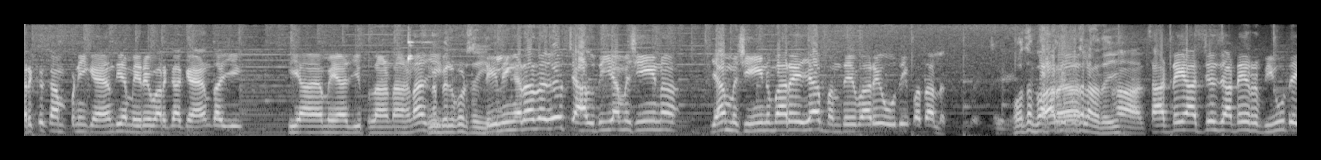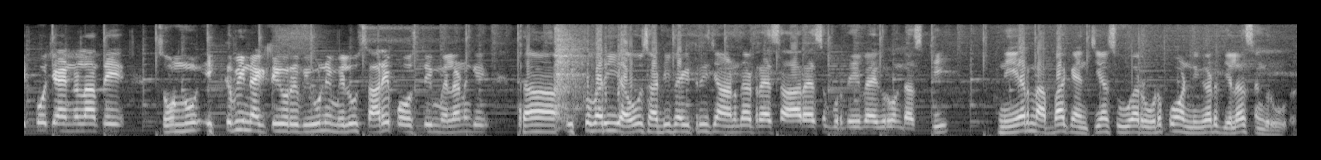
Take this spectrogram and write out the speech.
ਹਰ ਇੱਕ ਕੰਪਨੀ ਕਹਿੰਦੀ ਆ ਮੇਰੇ ਵਰਗਾ ਕਹਿੰਦਾ ਜੀ ਕਿ ਐਵੇਂ ਆ ਜੀ ਫਲਾਣਾ ਹਨਾ ਜੀ? ਬਿਲਕੁਲ ਸਹੀ। ਡੀਲਿੰਗ ਇਹਦਾ ਤਾਂ ਜੋ ਚੱਲਦੀ ਆ ਮਸ਼ੀਨ। ਜਾਂ ਮਸ਼ੀਨ ਬਾਰੇ ਜਾਂ ਬੰਦੇ ਬਾਰੇ ਉਹਦੀ ਪਤਾ ਲੱਗੂਗਾ ਉਹ ਤਾਂ ਬਾਕੀ ਪਤਾ ਲੱਗਦਾ ਜੀ। ਹਾਂ ਸਾਡੇ ਅੱਜ ਸਾਡੇ ਰਿਵਿਊ ਦੇਖੋ ਚੈਨਲਾਂ ਤੇ ਤੁਹਾਨੂੰ ਇੱਕ ਵੀ 네ਗੇਟਿਵ ਰਿਵਿਊ ਨਹੀਂ ਮਿਲੂ ਸਾਰੇ ਪੋਜ਼ਿਟਿਵ ਮਿਲਣਗੇ। ਤਾਂ ਇੱਕ ਵਾਰੀ ਆਓ ਸਾਡੀ ਫੈਕਟਰੀ ਚ ਆਉਣ ਦਾ address R S Gurdev agro industry near Nabha ਕੈਂਚੀਆਂ ਸੂਆ ਰੋਡ ਭਵਾਨੀਗੜ੍ਹ ਜ਼ਿਲ੍ਹਾ ਸੰਗਰੂਰ।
